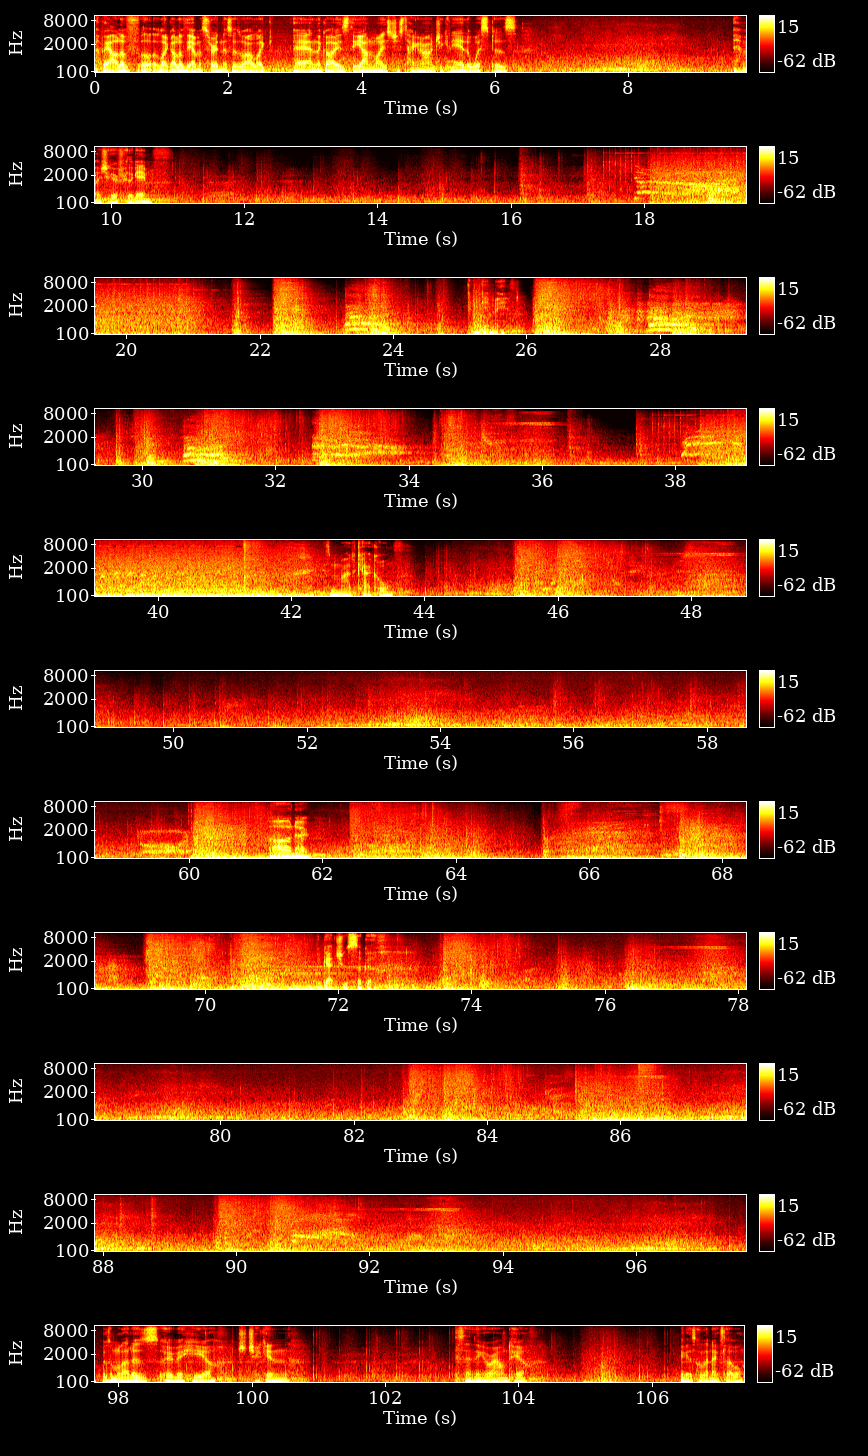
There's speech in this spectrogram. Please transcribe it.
But yeah, I love uh, like I love the atmosphere in this as well. Like, uh, and the guys, the Yharnamites, just hanging around. You can hear the whispers. Um, as you go through the game. Mad cackle. You, sucker. Some ladders over here. Just checking there's anything around here. I think it's on the next level.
